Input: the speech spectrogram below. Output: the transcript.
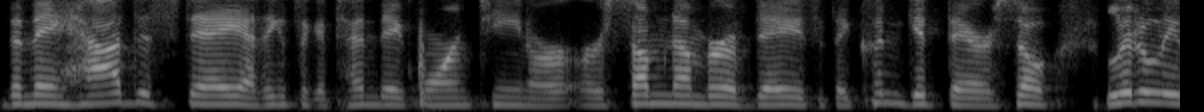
then they had to stay, I think it's like a 10 day quarantine or, or some number of days that they couldn't get there. So literally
